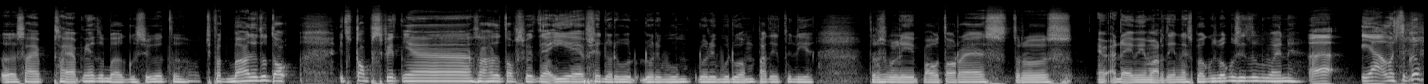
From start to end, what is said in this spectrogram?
eh, sayap sayapnya tuh bagus juga tuh. Cepet banget itu top itu top speednya salah satu top speednya IFC 2000, 2000 2024 itu dia. Terus beli Pau Torres, terus eh, ada Emi Martinez bagus-bagus itu pemainnya. Eh ya maksud gue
